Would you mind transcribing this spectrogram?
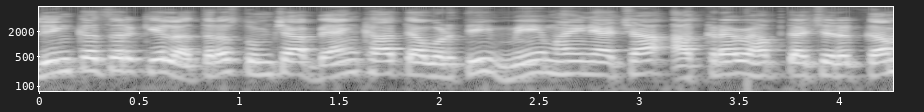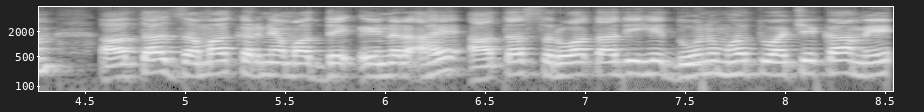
लिंक जर केलं तरच तुमच्या बँक खात्यावरती मे महिन्याच्या अकराव्या हप्त्याची रक्कम आता जमा करण्यामध्ये येणार आहे. आता सर्वात आधी हे दोन महत्त्वाचे कामे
